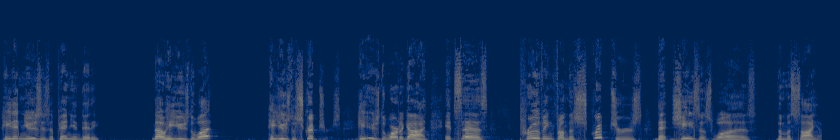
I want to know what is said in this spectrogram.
He didn't use his opinion, did he? No, he used the what? He used the scriptures, he used the word of God. It says, proving from the scriptures that Jesus was the Messiah.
